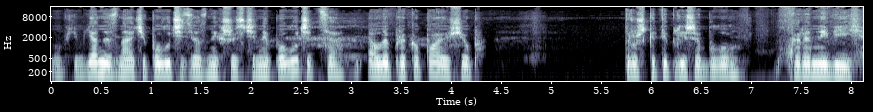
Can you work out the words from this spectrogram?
В общем, я не знаю, чи вийде з них щось, чи не вийде, але прикопаю, щоб трошки тепліше було кореневій.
